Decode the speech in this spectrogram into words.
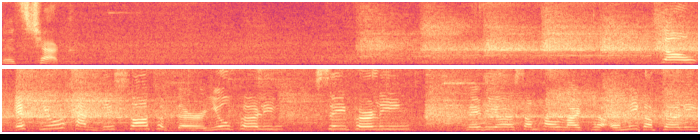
Let's check. So if you have this sort of the U purlin, C purlin, maybe uh, somehow like uh, omega purlin,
